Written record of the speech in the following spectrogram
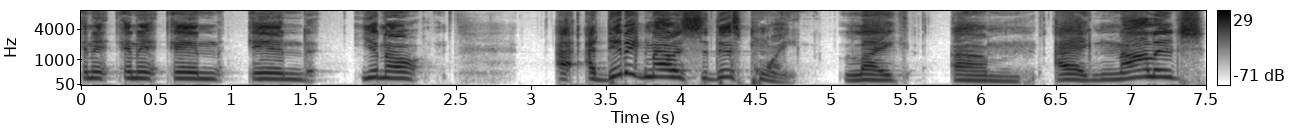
and it, and it, and and you know, I, I did acknowledge to this point, like um, I acknowledged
